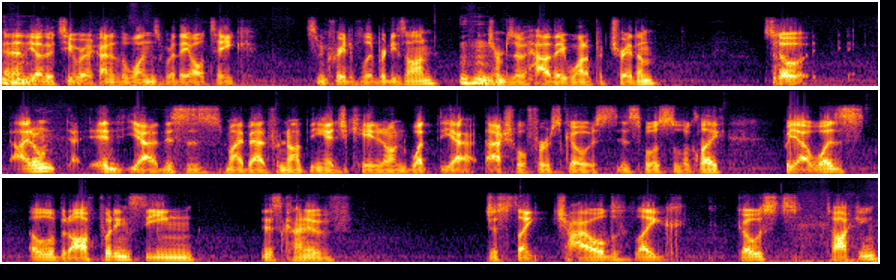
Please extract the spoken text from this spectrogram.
and then the other two are kind of the ones where they all take some creative liberties on in Mhm. terms of how they want to portray them. So I don't, and yeah, this is my bad for not being educated on what the a- actual first ghost is supposed to look like. But yeah, it was a little bit off-putting seeing this kind of just like child-like ghost talking.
